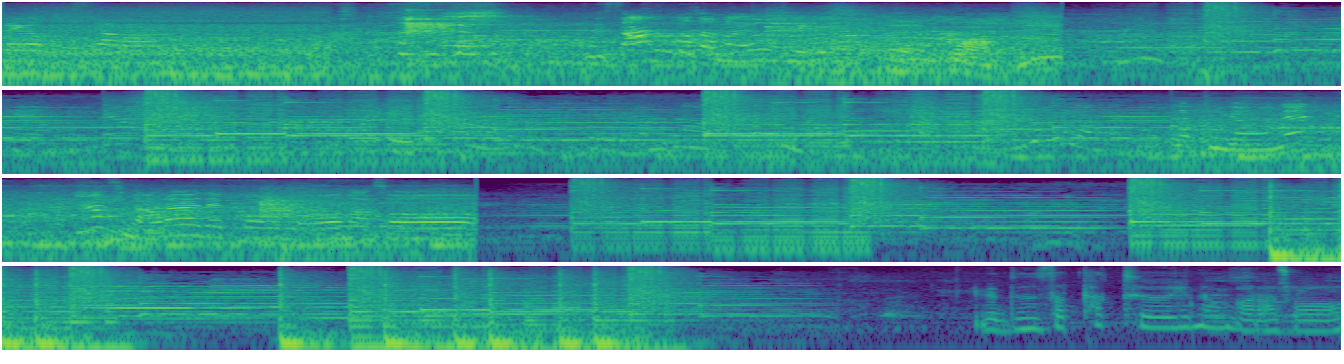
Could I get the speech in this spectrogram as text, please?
내가 못 살아. 근데 싼 거잖아요, 되게. 와 같은 경우는 하지 말아야 될 거를 넣어놔서. 이거 눈썹 타투 해놓은 거라서.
